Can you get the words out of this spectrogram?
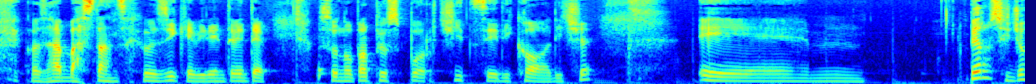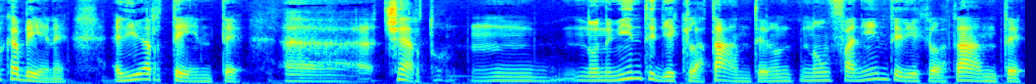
cosa abbastanza così che evidentemente sono proprio sporcizie di codice. E mm, però si gioca bene, è divertente, eh, certo, mh, mm, non è niente di eclatante, non, non fa niente di eclatante,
